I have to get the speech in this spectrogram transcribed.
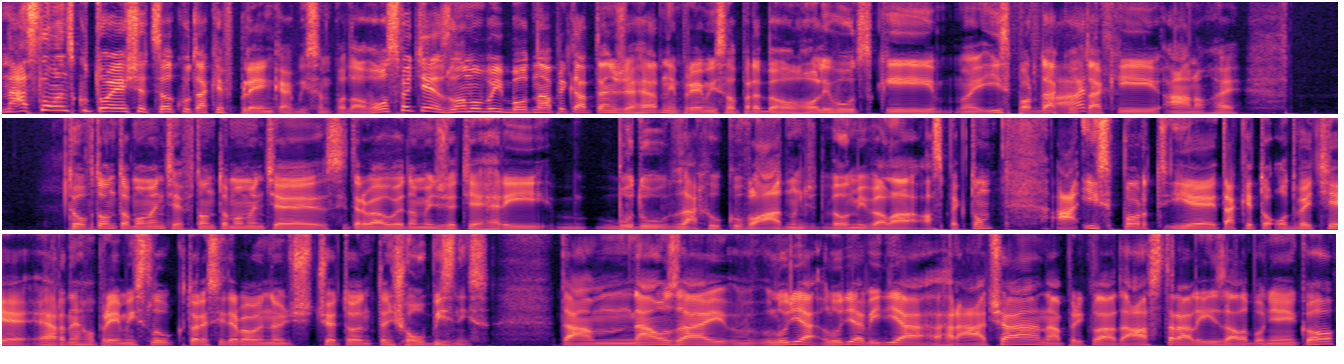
Na Slovensku to je ešte celku také v plienkach, by som povedal. Vo svete je zlomový bod napríklad ten, že herný priemysel predbehol hollywoodsky, e-sport ako Fakt? taký, áno, hej. To v tomto momente, v tomto momente si treba uvedomiť, že tie hry budú za chvíľku vládnuť veľmi veľa aspektom. A e-sport je takéto odvetie herného priemyslu, ktoré si treba uvedomiť, čo je to ten show business. Tam naozaj ľudia, ľudia vidia hráča, napríklad Astralis alebo niekoho,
